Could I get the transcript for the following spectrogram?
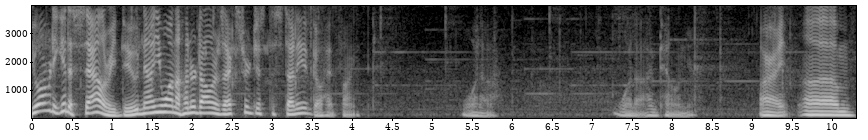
You already get a salary, dude. Now you want a hundred dollars extra just to study it? Go ahead, fine. What a... What a... I'm telling you. Alright, um...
